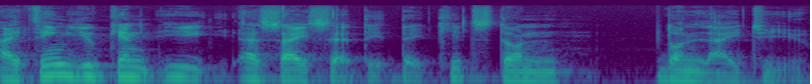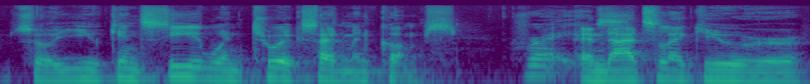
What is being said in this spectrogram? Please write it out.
I think you can, as I said, the, the, kids don't don't lie to you, so you can see when true excitement comes. Right. And that's like you're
